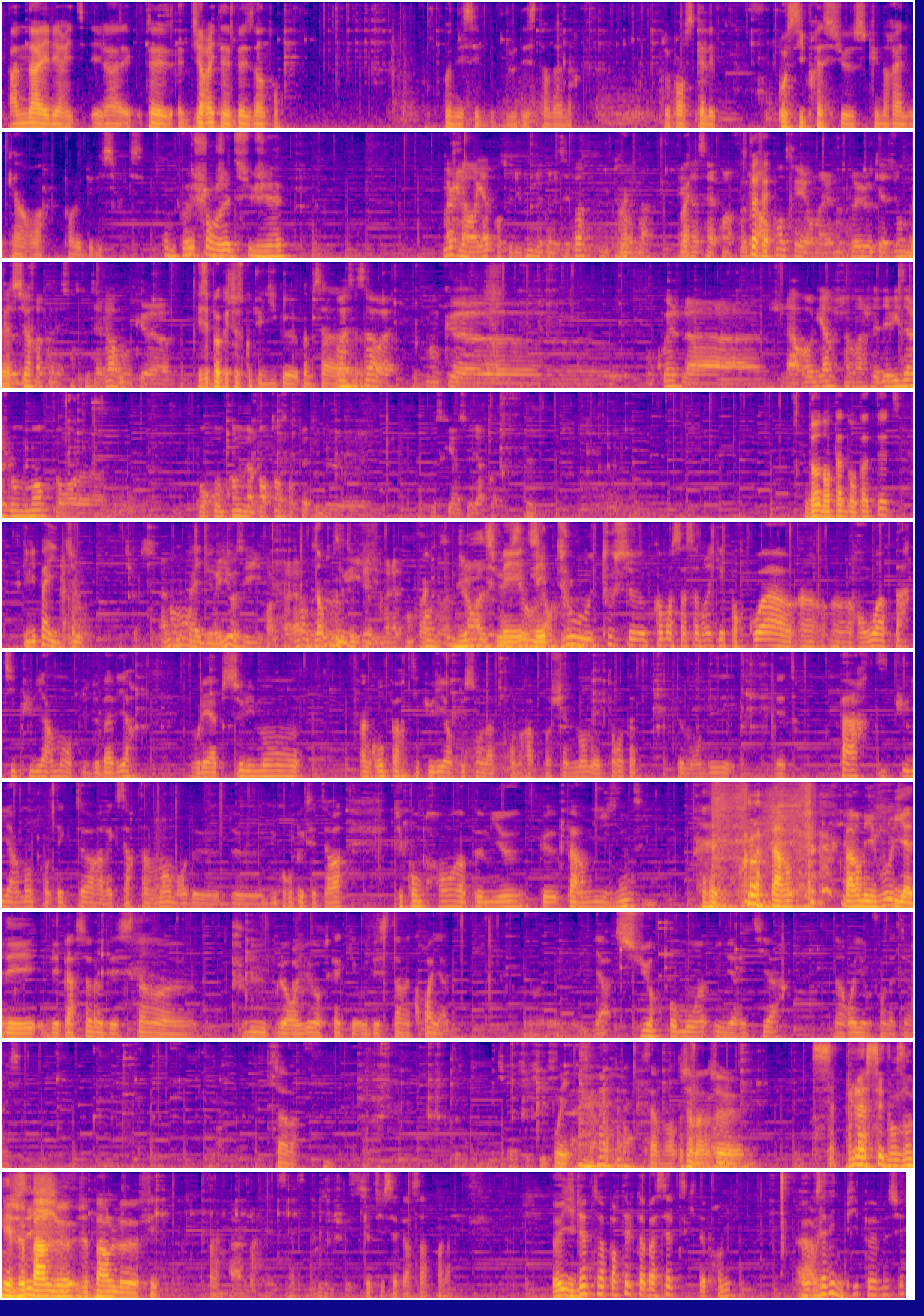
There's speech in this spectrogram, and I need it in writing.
Anna est l'hérite, et là, direct elle baisse d'un ton. Vous connaissez le, le destin d'Anna. Je pense qu'elle est aussi précieuse qu'une reine ou qu'un roi pour le dieu du supplice. On peut changer de sujet. Moi je la regarde parce que du coup je la connaissais pas du tout Ouais. Anna. Et Ouais. là c'est la première fois Tout que à je la fait. rencontre et on a même pas eu l'occasion de, Bien de sûr. faire connaissance tout à l'heure donc euh, Et c'est pas quelque chose que tu dis que comme ça. ouais euh, c'est ça ouais. Donc euh, donc ouais je la je la regarde, je, enfin, je la dévisage longuement pour euh, pour comprendre l'importance en fait de, de ce qu'il vient de se dire quoi. Dans, dans ta, dans ta tête, parce qu'il est pas idiot. Ah non non, pas il parle pas la langue, Non, tout, il a tout. du mal à comprendre. Mais, tout, tout se commence à s'imbriquer. Pourquoi un, un roi particulièrement, en plus de Bavière, voulait absolument un groupe particulier En plus, on l'apprendra prochainement, mais toi, on t'a demandé d'être particulièrement protecteur avec certains membres de, de- du groupe, etc. Tu comprends un peu mieux que parmi vous, par- parmi vous, il y a des, des personnes au destin euh, plus glorieux, en tout cas qui au destin incroyable. Euh, Il y a sûr au moins une héritière d'un royaume fondateur ici. Ça va, Oui. ça va. Je- je- C'est placé dans un et je parle, le- je parle le fait. Ah, ça, ça. Est-ce que tu sais faire ça Voilà. Euh, il vient de t'apporter le tabac celte qui t'a promis. Euh, Ah vous oui. avez une pipe, euh, monsieur?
